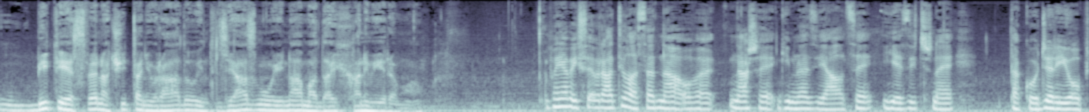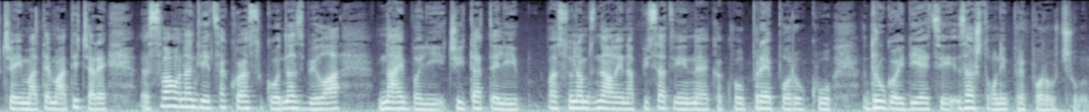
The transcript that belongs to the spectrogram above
u biti je sve na čitanju, radu, entuzijazmu i nama da ih animiramo. Pa ja bih se vratila sad na ove naše gimnazijalce jezične također i opće i matematičare. Sva ona djeca koja su kod nas bila najbolji čitatelji pa su nam znali napisati nekakvu preporuku drugoj djeci zašto oni preporučuju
